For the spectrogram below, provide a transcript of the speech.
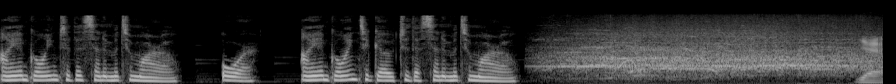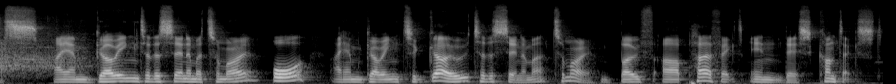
I am going to the cinema tomorrow. Or, I am going to go to the cinema tomorrow. Yes, I am going to the cinema tomorrow, or I am going to go to the cinema tomorrow. Both are perfect in this context.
